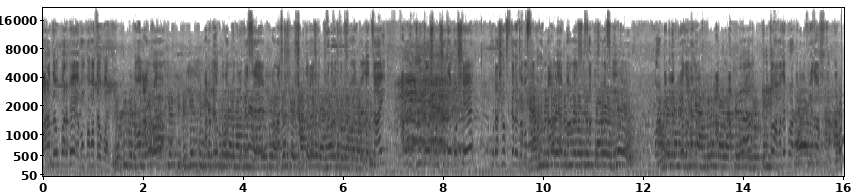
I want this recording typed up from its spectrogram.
বাড়াতেও পারবে এবং কমাতেও পারবে। তো আমরা মাননীয় প্রধানমন্ত্রীর কাছে বলতে চাই আপনি দ্রুত কোটা সংস্কারের ব্যবস্থা করুন তাহলে বাংলাদেশের ছাত্র আমাদের পলিটিক্যালি জন্য ফিরে যাবে না। আন্দোলন করা লাগছে আপনারা দ্রুত আমাদের পলিটিক্যালি ফিরে যাওয়ার সুযোগ দিন।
